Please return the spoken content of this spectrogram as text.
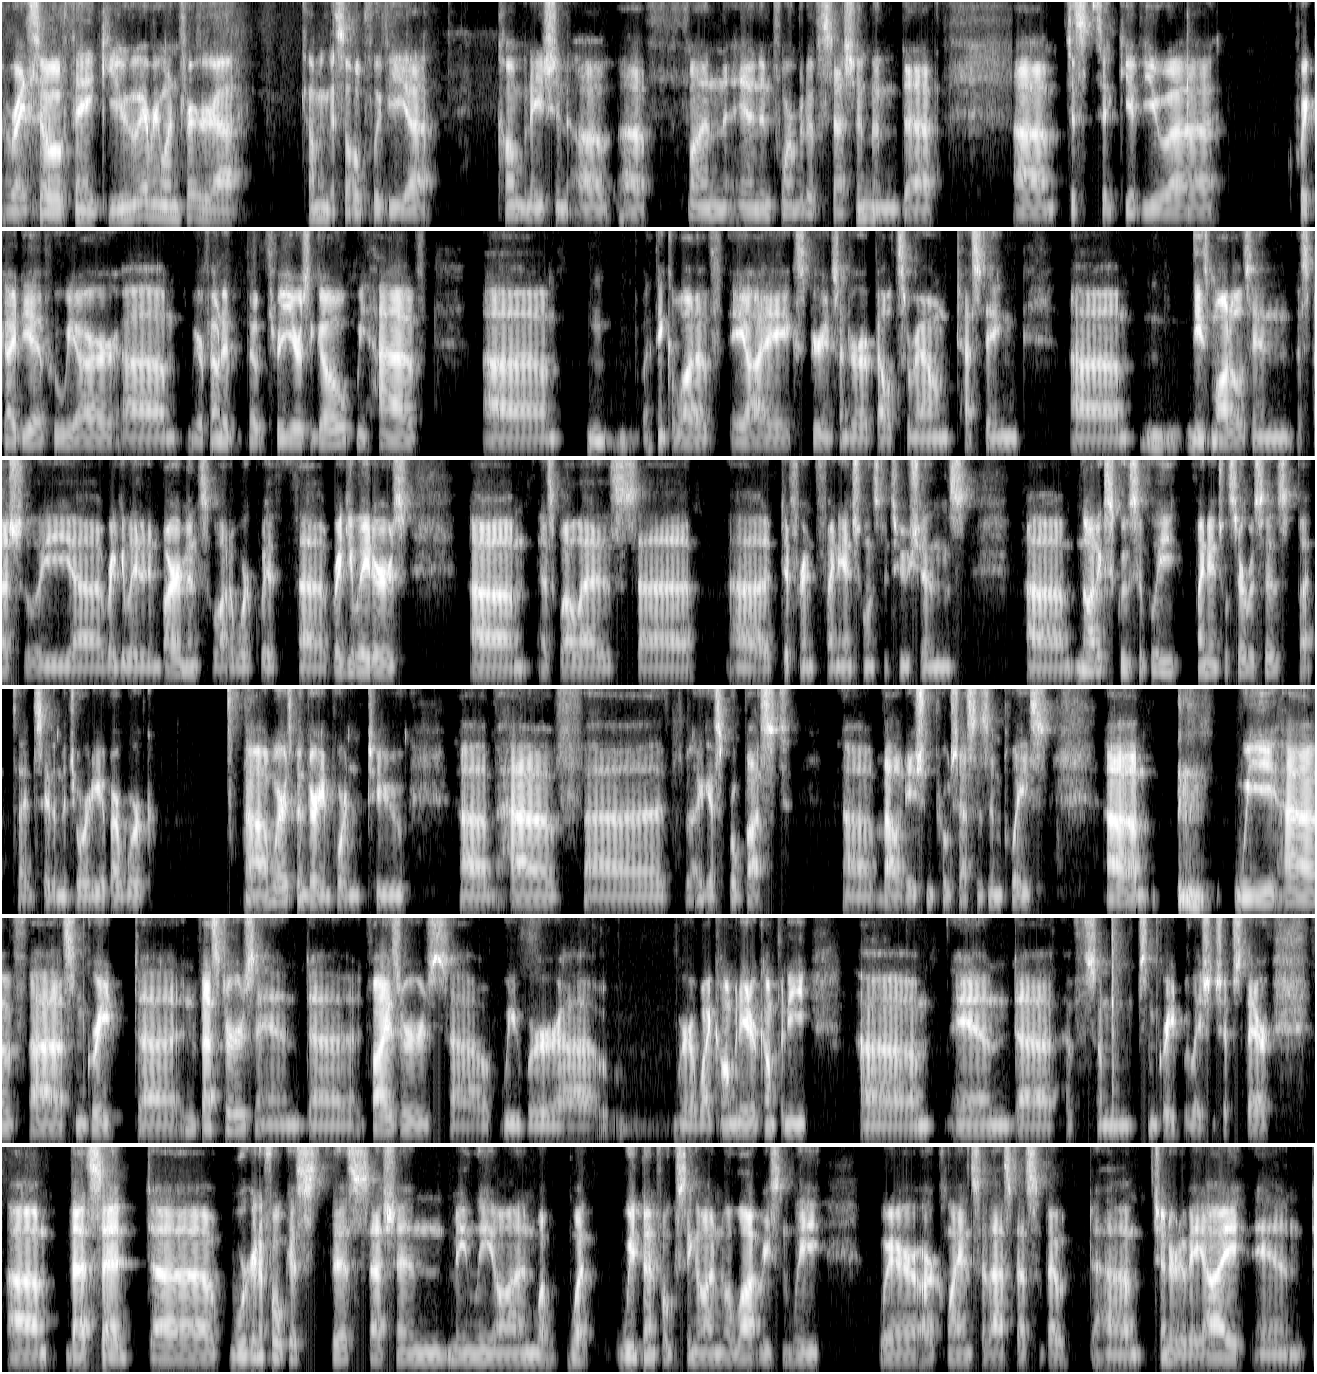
All right. So thank you everyone for uh, coming. This will hopefully be a combination of a fun and informative session. And uh, um, just to give you a quick idea of who we are, um, we were founded about three years ago. We have, um, I think, a lot of AI experience under our belts around testing um, these models in especially uh, regulated environments, a lot of work with uh, regulators, um, as well as uh, uh different financial institutions, um, not exclusively financial services, but I'd say the majority of our work, uh, where it's been very important to uh, have, I guess, robust validation processes in place. Um, we have uh, some great uh, investors and uh, advisors. Uh, we were uh, we're a Y Combinator company, um, and uh, have some some great relationships there. Um, that said, we're going to focus this session mainly on what what we've been focusing on a lot recently, where our clients have asked us about um, generative AI and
